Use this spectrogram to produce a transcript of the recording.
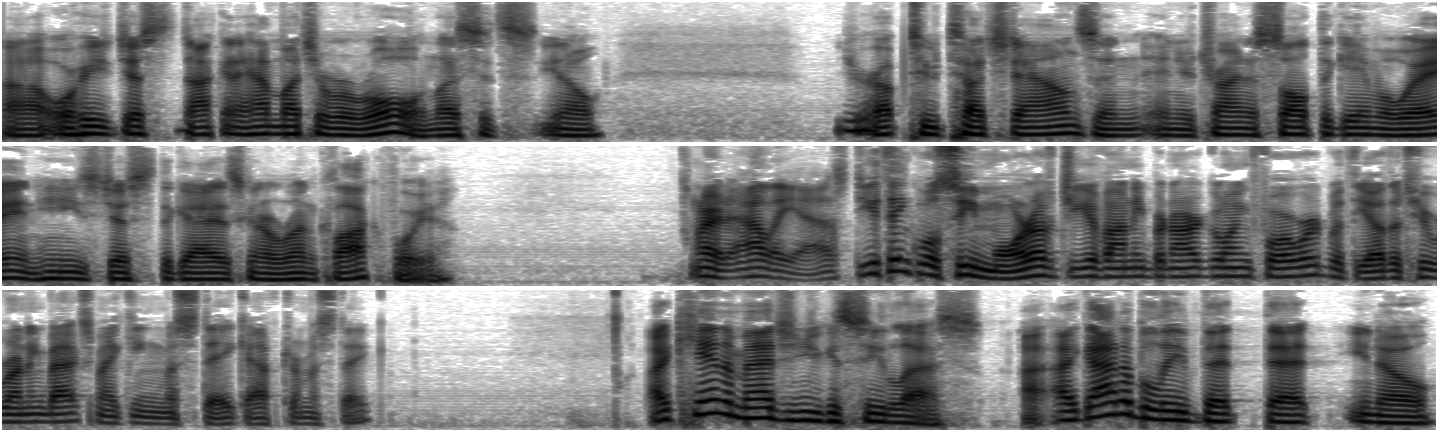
uh, or he's just not going to have much of a role unless it's you know you're up two touchdowns and, and you're trying to salt the game away, and he's just the guy that's going to run clock for you. All right, Ali asked, do you think we'll see more of Giovani Bernard going forward with the other two running backs making mistake after mistake? I can't imagine you could see less. I, I got to believe that that you know,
